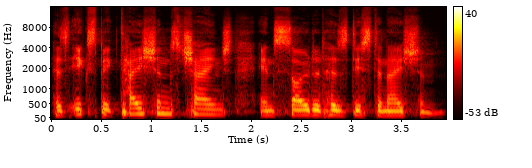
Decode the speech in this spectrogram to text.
His expectations changed, and so did his destination.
